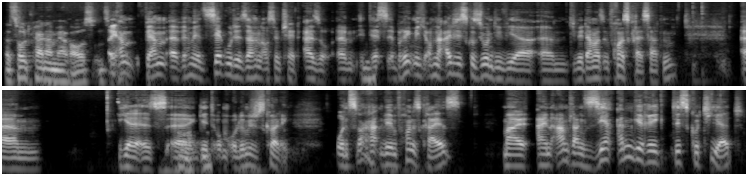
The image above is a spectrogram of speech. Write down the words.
Das holt keiner mehr raus. Und so. wir, haben, wir, haben, äh, wir haben jetzt sehr gute Sachen aus dem Chat. Also, ähm, mhm. das bringt mich auf eine alte Diskussion, die wir, ähm, die wir damals im Freundeskreis hatten. Ähm, hier es äh, oh. geht um olympisches Curling. Und zwar hatten wir im Freundeskreis mal einen Abend lang sehr angeregt diskutiert,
